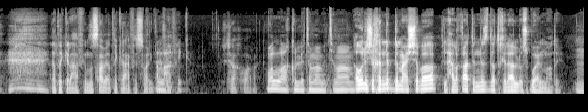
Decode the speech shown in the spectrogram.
يعطيك العافية مصعب يعطيك العافية سوري. الله يعافيك. شو أخبارك؟ والله كله تمام تمام. أول شيء خلينا نبدأ مع الشباب الحلقات اللي نزلت خلال الأسبوع الماضي. مم.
